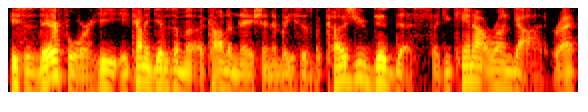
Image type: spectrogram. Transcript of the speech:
He says, Therefore, he, he kind of gives him a, a condemnation, and but he says, Because you did this, like you can't outrun God, right?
